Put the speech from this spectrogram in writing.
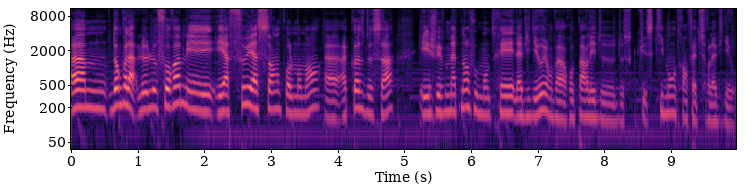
Euh, donc voilà, le, forum est, à feu et à sang pour le moment euh, à cause de ça. Et je vais maintenant vous montrer la vidéo et on va reparler de, ce, ce qui montre en fait sur la vidéo.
